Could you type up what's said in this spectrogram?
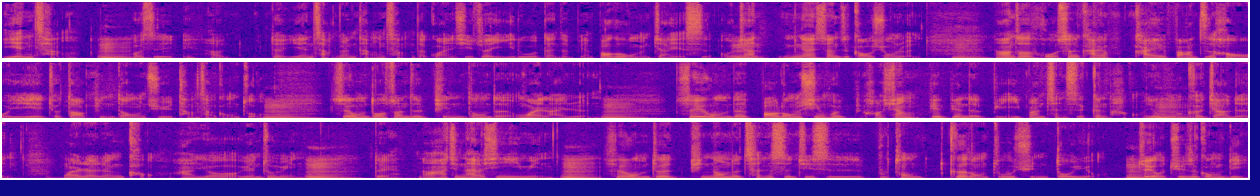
烟厂，嗯，或是好。对烟厂跟糖厂的关系，所以一路在这边，包括我们家也是，我家应该算是高雄人，嗯，然后这个火车开开发之后，我爷爷就到屏东去糖厂工作，嗯，所以我们都算是屏东的外来人，嗯，所以我们的包容性会好像变变得比一般城市更好，因为我们有客家人、外来人口，还有原住民，嗯，对，然后他现在还有新移民，嗯，所以我们这个屏东的城市其实不同各种族群都有，最有趣是工地，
